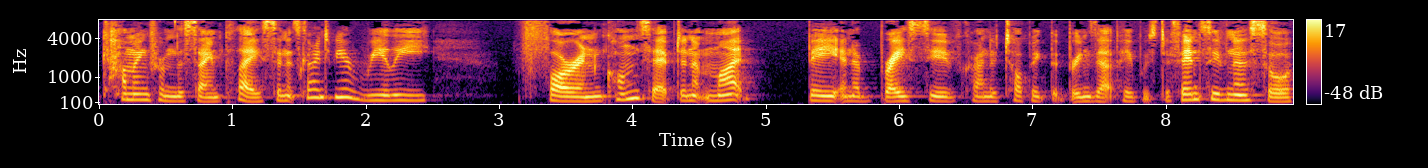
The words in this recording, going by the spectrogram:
coming from the same place, then it's going to be a really foreign concept, and it might be an abrasive kind of topic that brings out people's defensiveness, or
